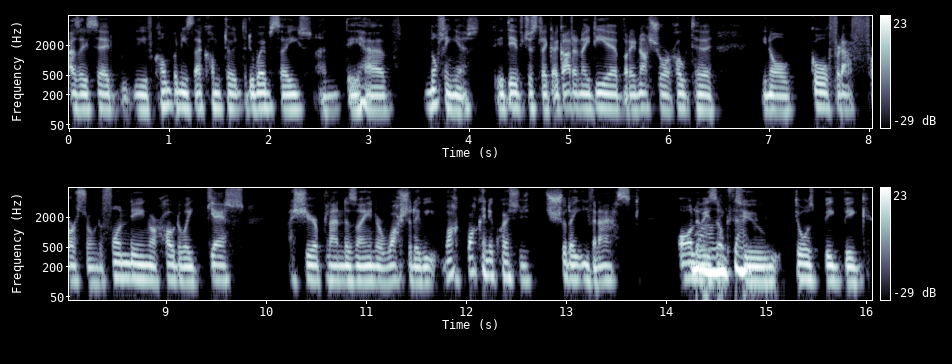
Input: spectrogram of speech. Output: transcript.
as I said, we have companies that come to, to the website and they have nothing yet. They've just like I got an idea, but I'm not sure how to, you know, go for that first round of funding, or how do I get a share plan design, or what should I be? What what kind of questions should I even ask? All the well, ways up exactly. to those big, big,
